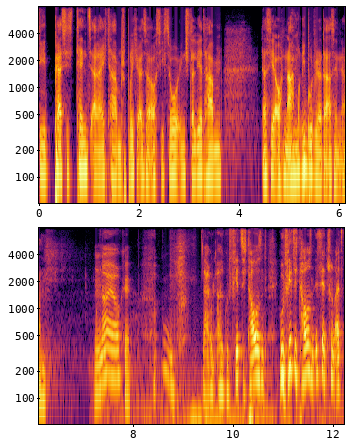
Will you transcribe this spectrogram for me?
die Persistenz erreicht haben, sprich also auch sich so installiert haben, dass sie auch nach dem Reboot wieder da sind, ja. Naja, okay. Na gut, also gut, 40.000. Gut, 40.000 ist jetzt schon als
